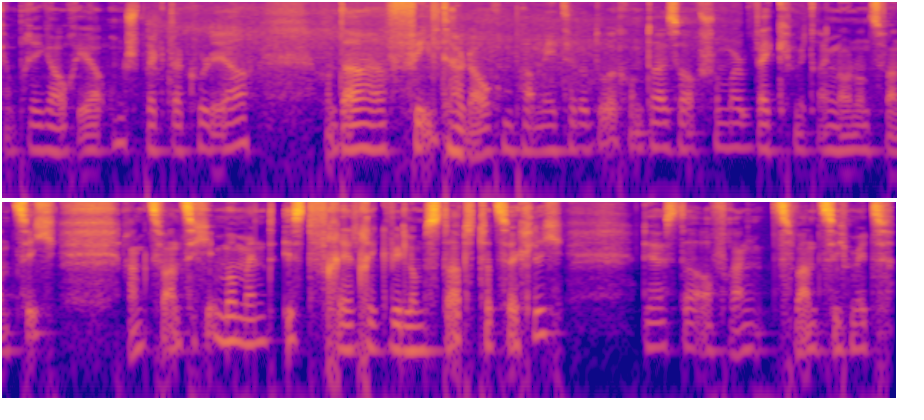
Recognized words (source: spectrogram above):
Camprega auch eher unspektakulär. Und da fehlt halt auch ein paar Meter dadurch. Und da ist er auch schon mal weg mit Rang 29. Rang 20 im Moment ist Frederik Willumstad tatsächlich. Der ist da auf Rang 20 mit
